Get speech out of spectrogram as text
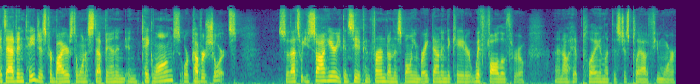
it's advantageous for buyers to want to step in and, and take longs or cover shorts. So that's what you saw here. You can see it confirmed on this volume breakdown indicator with follow through. And I'll hit play and let this just play out a few more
